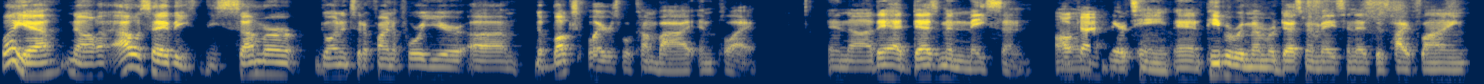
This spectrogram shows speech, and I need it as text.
well, yeah, no, I would say the the summer going into the Final Four year, um, the Bucks players will come by and play and uh, they had Desmond Mason on okay. their team. And people remember Desmond Mason as this high flying,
